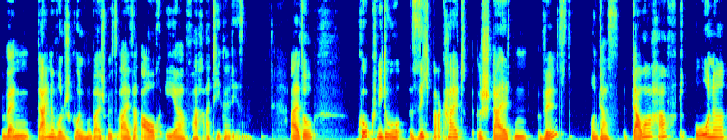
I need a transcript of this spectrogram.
wenn deine Wunschkunden beispielsweise auch eher Fachartikel lesen. Also guck, wie du Sichtbarkeit gestalten willst und das dauerhaft, ohne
